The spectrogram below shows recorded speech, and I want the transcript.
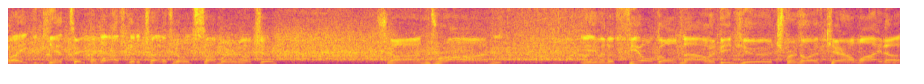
White, you can't take the loss. Got to try to throw it somewhere, don't you? Shaun Draughn even a field goal now would be huge for North Carolina.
